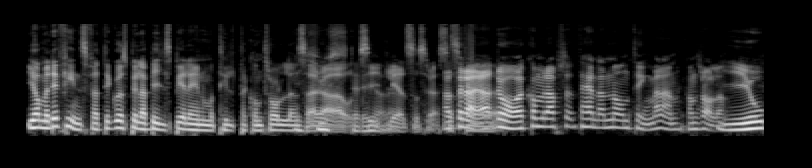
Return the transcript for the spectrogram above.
Ja, men det finns för att det går att spela bilspel genom att tilta kontrollen så här det, åt sidleds och sådär. Så Alltså där, då kommer det absolut hända någonting med den kontrollen. Jo,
